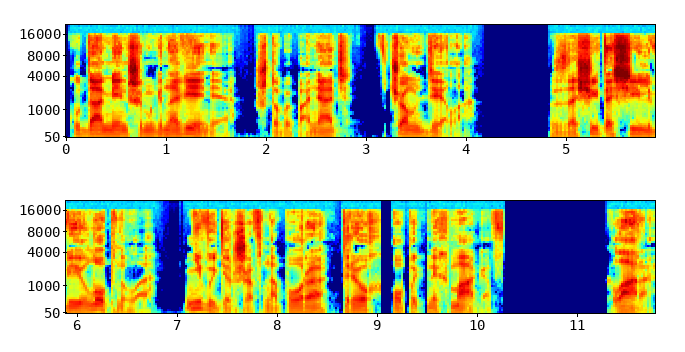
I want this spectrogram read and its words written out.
куда меньше мгновения, чтобы понять, в чем дело. Защита Сильвии лопнула, не выдержав напора трех опытных магов. Клара,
